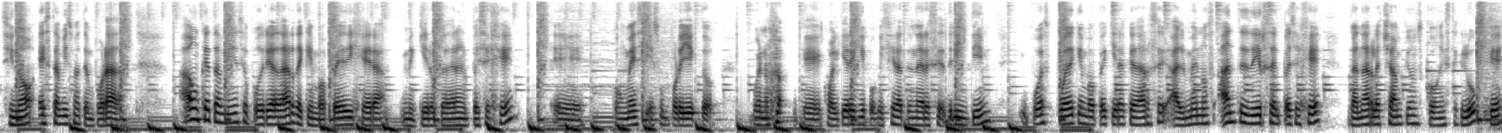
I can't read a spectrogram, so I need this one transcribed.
sino esta misma temporada. Aunque también se podría dar de que Mbappé dijera me quiero quedar en el PSG eh, con Messi. Es un proyecto, bueno, que cualquier equipo quisiera tener ese Dream Team. Y pues puede que Mbappé quiera quedarse al menos antes de irse al PSG, ganar la Champions con este club que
